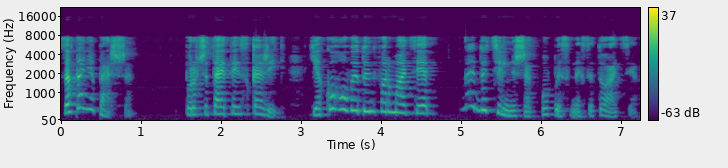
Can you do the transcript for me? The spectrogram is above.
Завдання перше. Прочитайте і скажіть, якого виду інформація найдоцільніша в описаних ситуаціях.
